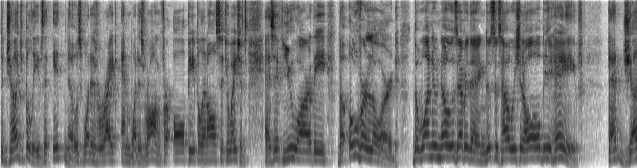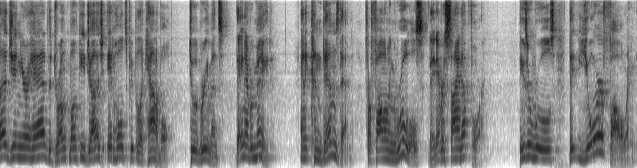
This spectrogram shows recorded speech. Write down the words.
The judge believes that it knows what is right and what is wrong for all people in all situations, as if you are the, the overlord, the one who knows everything. This is how we should all behave. That judge in your head, the drunk monkey judge, it holds people accountable to agreements they never made. And it condemns them for following rules they never signed up for. These are rules that you're following,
